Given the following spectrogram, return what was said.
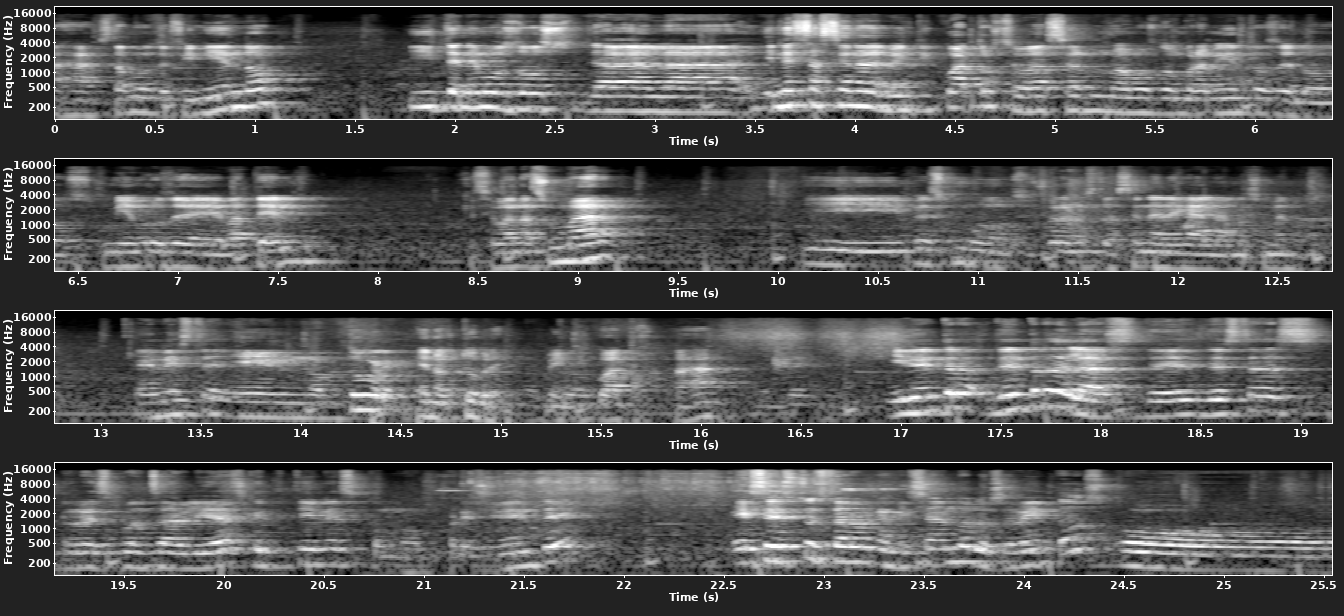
Ajá, estamos definiendo. Y tenemos dos. ya la- en esta cena del 24 se va a hacer nuevos nombramientos de los miembros de Batel que se van a sumar. Y es como si fuera nuestra cena de gala, más o menos. En, este, en octubre. En octubre, 24. Ajá. Y dentro, dentro de, las, de, de estas responsabilidades que tú tienes como presidente, ¿es esto estar organizando los eventos o,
